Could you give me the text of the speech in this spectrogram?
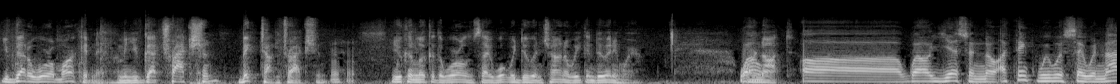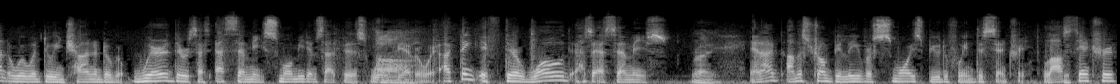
you've got a world market now. I mean, you've got traction, big time traction. Mm-hmm. You can look at the world and say, what we do in China, we can do anywhere, or not. Uh, well, yes and no. I think we would say we're not we would do in China. Where there's a SME, small medium-sized business, will be Ah. everywhere. I think if their world has SMEs, right. and I, I'm a strong believer, small is beautiful in this century. Last century,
